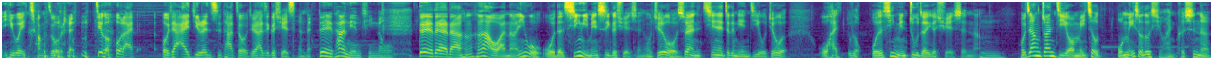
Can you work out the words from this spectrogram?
一位创作人，结果后来我在 IG 认识他之后，我觉得他是一个学生呢。对，他很年轻哦，对对对，很很好玩呢、啊。因为我我的心里面是一个学生，我觉得我虽然现在这个年纪，我觉得我我还我我的心里面住着一个学生呢、啊。嗯，我这张专辑哦，每一首我每一首都喜欢，可是呢，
